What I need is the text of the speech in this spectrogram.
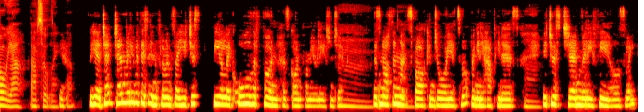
oh yeah absolutely Yeah. yeah yeah, ge- generally with this influencer, you just feel like all the fun has gone from your relationship. Mm, There's nothing that's sparking joy. It's not bringing you happiness. mm. It just generally feels like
